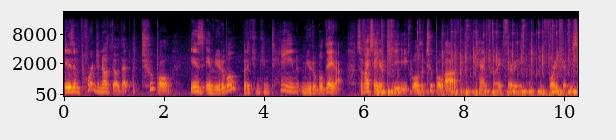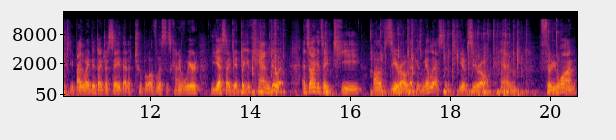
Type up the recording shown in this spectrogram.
It is important to note, though, that a tuple is immutable, but it can contain mutable data. So if I say here t equals a tuple of 10, 20, 30, 40, 50, 60. By the way, didn't I just say that a tuple of lists is kind of weird? Yes, I did, but you can do it. And so I can say t of 0, that gives me a list, and t of 0 append 31,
